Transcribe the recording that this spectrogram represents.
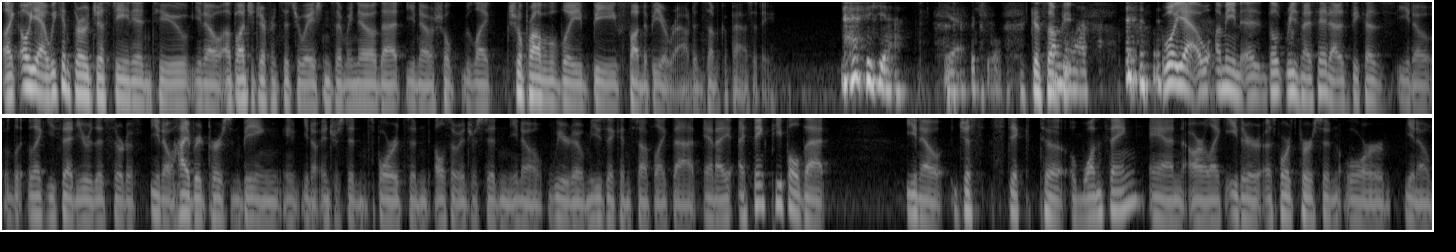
like oh yeah we can throw justine into you know a bunch of different situations and we know that you know she'll like she'll probably be fun to be around in some capacity. Yeah. Yeah for sure. Because some people well yeah well, i mean uh, the reason i say that is because you know like you said you're this sort of you know hybrid person being you know interested in sports and also interested in you know weirdo music and stuff like that. And i i think people that you know just stick to one thing and are like either a sports person or you know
